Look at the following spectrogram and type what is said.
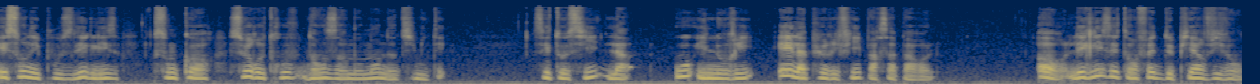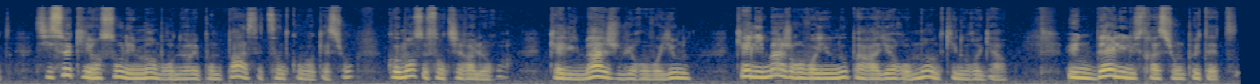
et son épouse, l'Église, son corps, se retrouvent dans un moment d'intimité. C'est aussi là où il nourrit et la purifie par sa parole. Or, l'Église est en fait de pierres vivantes. Si ceux qui en sont les membres ne répondent pas à cette sainte convocation, Comment se sentira le roi? Quelle image lui renvoyons-nous? Quelle image renvoyons-nous par ailleurs au monde qui nous regarde? Une belle illustration peut être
